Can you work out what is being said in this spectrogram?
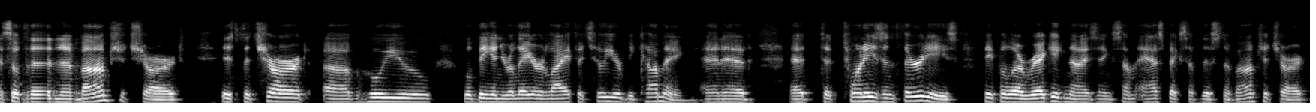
And so the Navamsha chart is the chart of who you will be in your later life. It's who you're becoming. And at, at the 20s and 30s, people are recognizing some aspects of this Navamsha chart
